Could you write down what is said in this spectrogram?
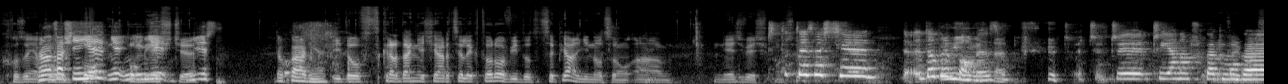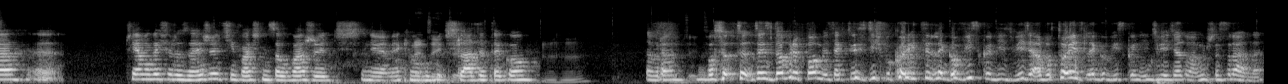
chodzenia No po, właśnie po, nie, nie, po nie, mieście nie jest. Dokładnie. i do skradania się arcylektorowi do sypialni nocą, a niedźwiedź... To, to jest właściwie d- dobry pomysł. te. Czy, czy, czy, czy ja na przykład Prędzej mogę... y, Czy ja mogę się rozejrzeć i właśnie zauważyć, nie wiem, jakie mogą być ty. ślady tego? Dobra, bo to, to, to jest dobry pomysł, jak tu jest gdzieś w okolicy legowisko niedźwiedzia, albo to jest legowisko niedźwiedzia, to mamy przesrane.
